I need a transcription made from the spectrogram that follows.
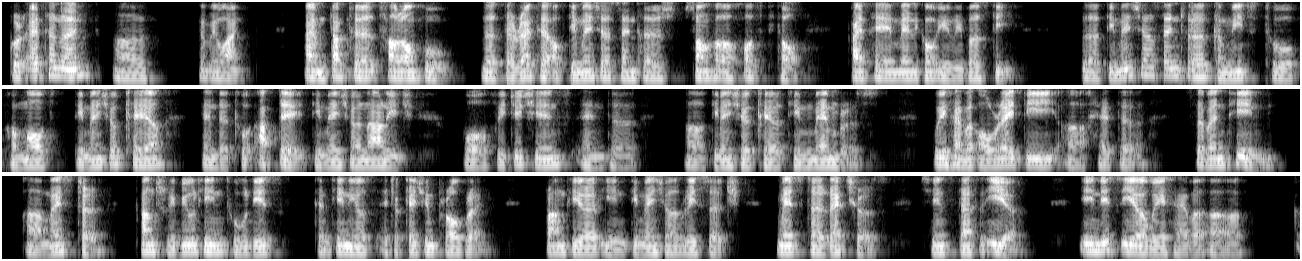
Good afternoon, uh, everyone. I'm Dr. Cao Ronghu, the Director of Dementia Center, Shuang Ho Hospital, Taipei Medical University. The Dementia Center commits to promote dementia care and to update dementia knowledge for physicians and uh, uh, dementia care team members. We have already uh, had uh, 17 uh, master contributing to this continuous education program, Frontier in Dementia Research Master Lectures since that year. In this year, we have a,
